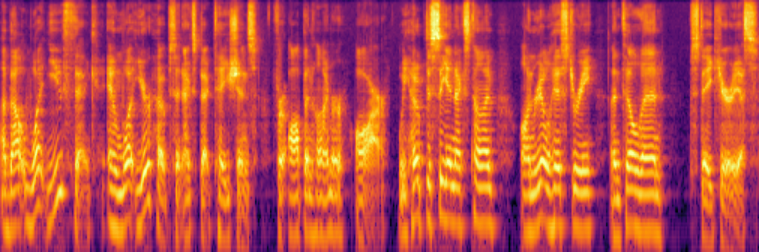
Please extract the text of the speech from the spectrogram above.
about what you think and what your hopes and expectations for Oppenheimer are. We hope to see you next time on Reel History. Until then, stay curious.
